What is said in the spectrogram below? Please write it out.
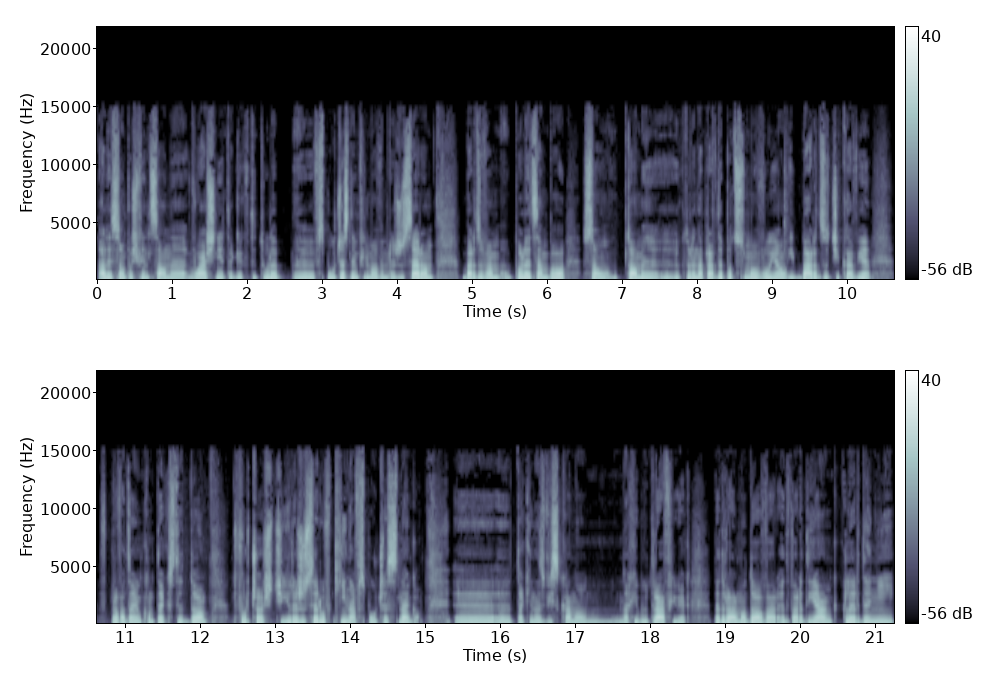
ale są poświęcone właśnie, tak jak w tytule, e, współczesnym filmowym reżyserom. Bardzo Wam polecam, bo są tomy, e, które naprawdę podsumowują i bardzo ciekawie wprowadzają konteksty do twórczości reżyserów kina współczesnego. E, takie nazwiska no, na chybił trafił, jak Pedro Almodovar, Edward Young, Claire Denis,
